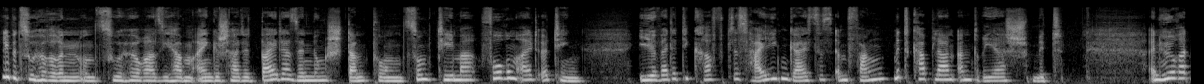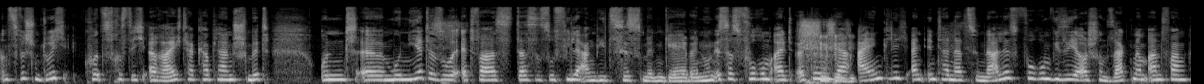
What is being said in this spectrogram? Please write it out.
Liebe Zuhörerinnen und Zuhörer, Sie haben eingeschaltet bei der Sendung Standpunkt zum Thema Forum Altötting. Ihr werdet die Kraft des Heiligen Geistes empfangen mit Kaplan Andreas Schmidt. Ein Hörer hat uns zwischendurch kurzfristig erreicht, Herr Kaplan Schmidt, und äh, monierte so etwas, dass es so viele Anglizismen gäbe. Nun ist das Forum Altötting ja eigentlich ein internationales Forum, wie Sie ja auch schon sagten am Anfang,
